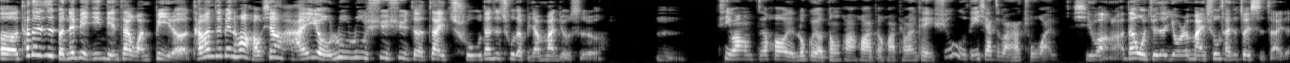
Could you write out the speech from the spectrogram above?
呃，他在日本那边已经连载完毕了。台湾这边的话，好像还有陆陆续续的在出，但是出的比较慢就是了。嗯，希望之后如果有动画化的话，台湾可以咻的一下子把它出完。希望啦，但我觉得有人买书才是最实在的。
